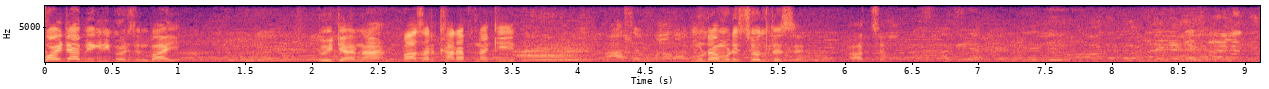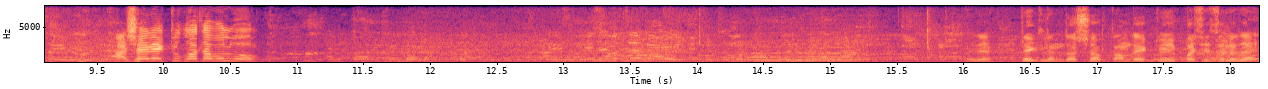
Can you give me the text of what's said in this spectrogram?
কয়টা বিক্রি করেছেন ভাই? দুইটা না? বাজার খারাপ নাকি? মোটামুটি চলতেছে। আচ্ছা। আসেন, একটু কথা বলব। দেখলেন দর্শক, আমরা একটু এই পাশে চলে যাই।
